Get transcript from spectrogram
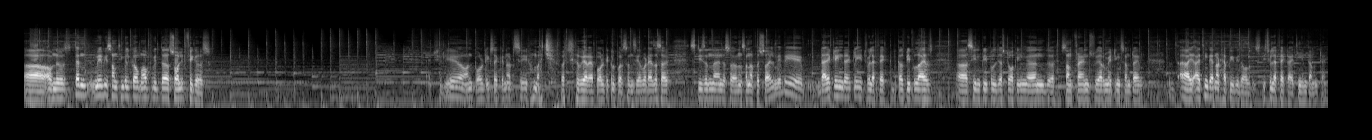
uh, owners, then maybe something will come out with the solid figures. Actually, uh, on politics, I cannot say much, but we are a political persons here. But as a citizen and a son, of a soil, maybe directly, indirectly, it will affect because people I have uh, seen people just talking and uh, some friends we are meeting sometime. I, I think they are not happy with all this. This will affect, I think, in coming time.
